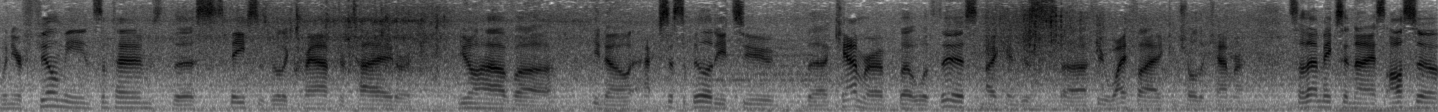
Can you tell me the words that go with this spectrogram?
when you're filming, sometimes the space is really cramped or tight, or you don't have, uh, you know, accessibility to the camera. But with this, I can just uh, through Wi-Fi control the camera, so that makes it nice. Also,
